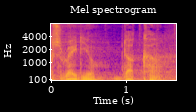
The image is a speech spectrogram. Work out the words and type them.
loopsradio.com.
